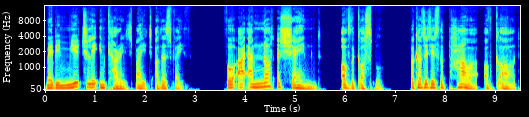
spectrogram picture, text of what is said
may be mutually encouraged by each other's faith. For I am not ashamed of the gospel, because it is the power of God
